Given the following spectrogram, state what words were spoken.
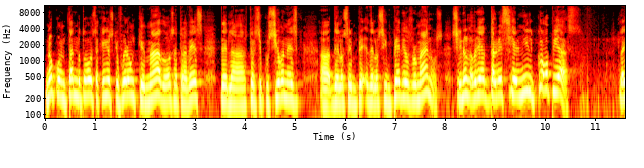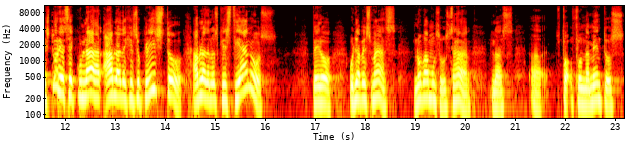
no contando todos aquellos que fueron quemados a través de las persecuciones ah, de, los, de los imperios romanos, sino habría tal vez 100 mil copias. La historia secular habla de Jesucristo, habla de los cristianos, pero una vez más, no vamos a usar los ah, fundamentos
